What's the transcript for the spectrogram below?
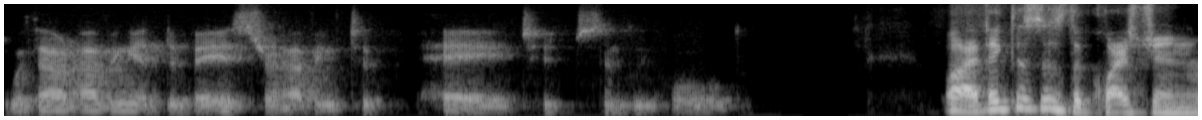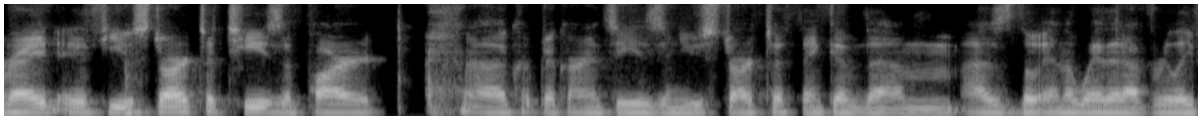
without having it debased or having to pay to simply hold? Well, I think this is the question, right? If you start to tease apart uh, cryptocurrencies and you start to think of them as the in the way that I've really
